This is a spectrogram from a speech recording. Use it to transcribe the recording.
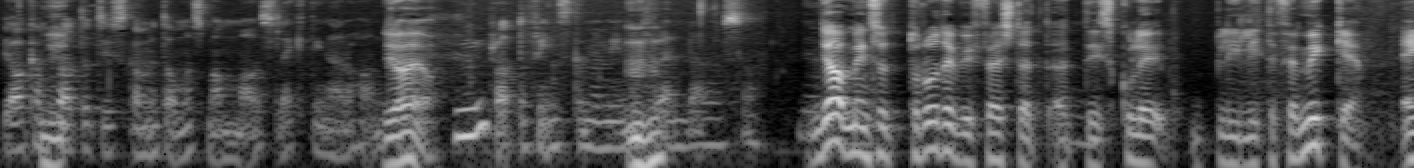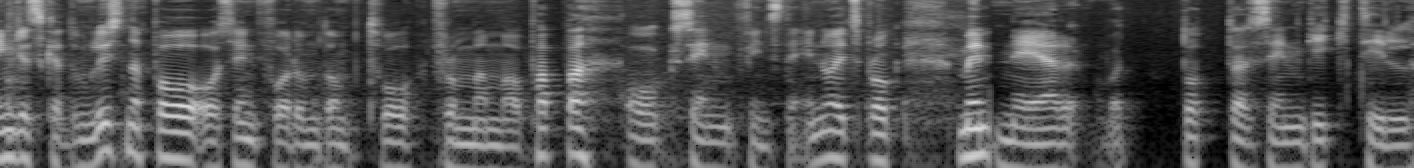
jag kan prata tyska med Thomas mamma och släktingar och han Ja, ja. kan prata finska med mina föräldrar och så. Ja, men så trodde vi först att, att det skulle bli lite för mycket. Engelska de lyssnar på och sen får de de två från mamma och pappa och sen finns det ännu ett språk. Men när vår dotter sen gick till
